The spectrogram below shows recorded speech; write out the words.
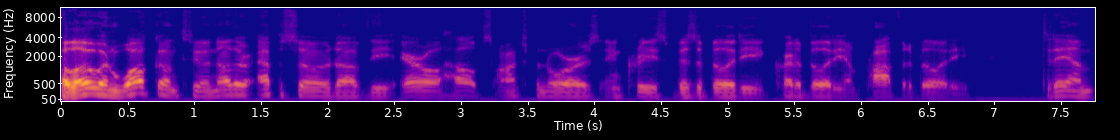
Hello and welcome to another episode of the Arrow Helps Entrepreneurs Increase Visibility, Credibility, and Profitability. Today, I'm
